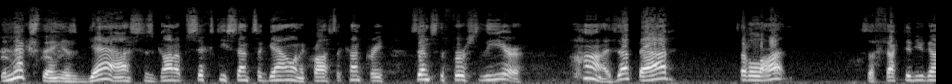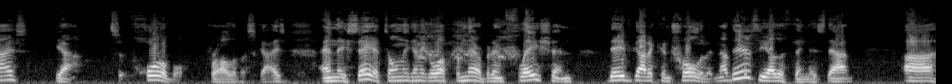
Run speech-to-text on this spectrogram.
The next thing is gas has gone up 60 cents a gallon across the country since the first of the year. Huh, is that bad? Is that a lot? It's affected you guys? Yeah, it's horrible for all of us guys. And they say it's only going to go up from there, but inflation they've got a control of it. Now, there's the other thing is that uh,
